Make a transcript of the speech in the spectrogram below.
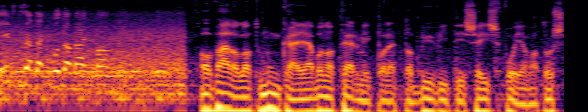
évtizedek óta megvan. A vállalat munkájában a termékpaletta bővítése is folyamatos.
